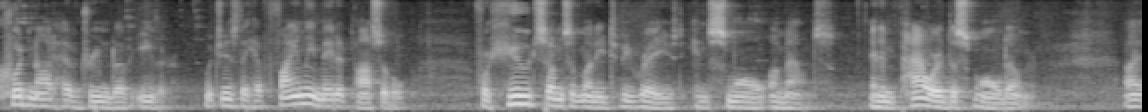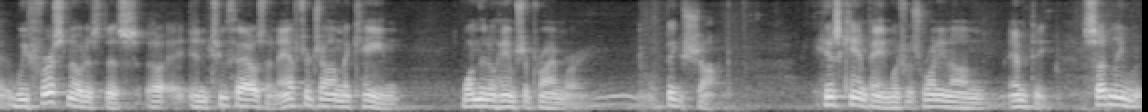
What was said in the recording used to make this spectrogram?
could not have dreamed of either, which is they have finally made it possible for huge sums of money to be raised in small amounts and empowered the small donor. I, we first noticed this uh, in 2000 after John McCain won the New Hampshire primary. Big shock. His campaign, which was running on empty, suddenly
